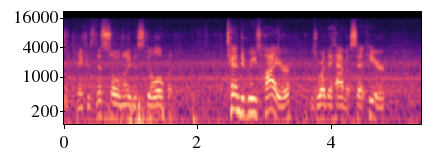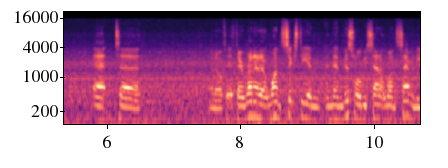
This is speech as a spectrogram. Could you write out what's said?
okay, because this solenoid is still open. 10 degrees higher is where they have it set here at uh, you know, if, if they run it at 160 and, and then this will be set at 170,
